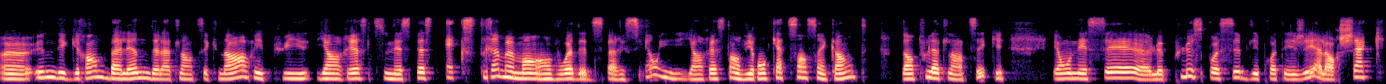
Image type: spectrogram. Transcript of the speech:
une des grandes baleines de l'Atlantique Nord. Et puis il en reste une espèce extrêmement en voie de disparition. Il en reste environ 450 dans tout l'Atlantique et on essaie euh, le plus possible de les protéger. Alors, chaque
